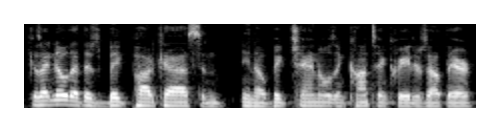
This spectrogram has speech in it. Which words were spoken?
because I know that there's big podcasts and, you know, big channels and content creators out there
